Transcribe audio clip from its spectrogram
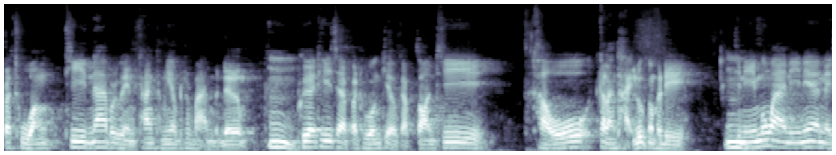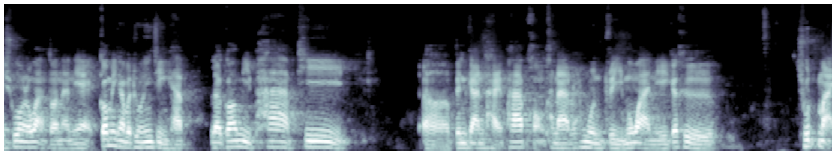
ประท้วงที่หน้าบริเวณข้างทำเนียบรัฐบาลเหมือนเดิมอืมเพื่อที่จะประท้วงเกี่ยวกับตอนที่เขากำลังถ่ายรูปกันพอดีอืมทีนี้เมื่อวานนี้เนี่ยในช่วงระหว่างตอนนั้นเนี่ยก็มีการประท้วงจริงๆครับ แล้วก็มีภาพที่เอ่อเป็นการถ่ายภาพของคณะรัฐมนตรีเมื่อวานนี้ก็คือชุดใหม่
